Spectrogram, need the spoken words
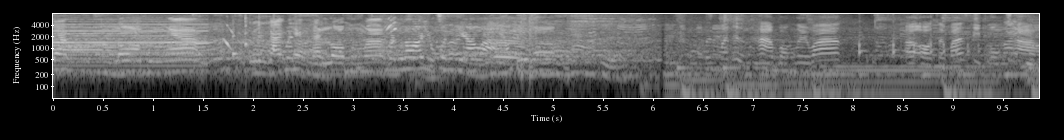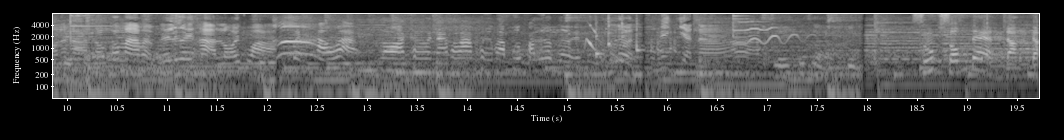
แบบรอมึงมากคือการแข่งกันรอมึงมาก มันรออยู่คนเดียวอะ อ่อออกจากบ้าน10โมงเช้านะคะเราก็มาแบบเรื่อยๆค่ะร้อยกว่าเหมือนเขาอะ รอเธอนะ เพราะว่าเธอมาปุ๊บเขาเริ่มเลยเลิศให้เกียรตินะสุขสมแดนดังด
